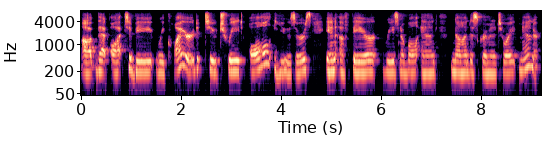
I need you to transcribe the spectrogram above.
uh, that ought to be required to treat all users in a fair, reasonable, and non discriminatory manner.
